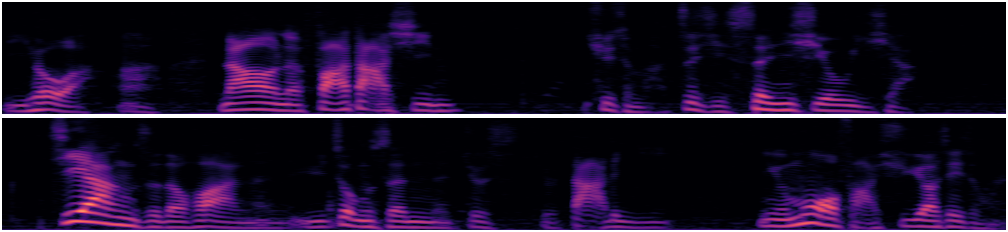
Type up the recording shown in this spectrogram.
以后啊啊，然后呢发大心，去什么自己深修一下。这样子的话呢，于众生呢就是有大利益，因为末法需要这种人。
